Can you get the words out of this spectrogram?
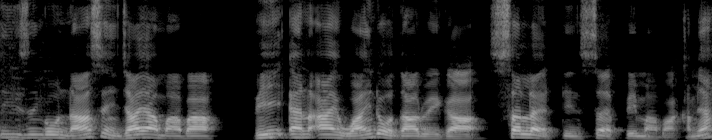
စီအစဉ်ကိုနားဆင်ကြရမှာပါ BNI ဝိုင်းတော်သားတွေကဆက်လက်တင်ဆက်ပေးမှာပါခင်ဗျာ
